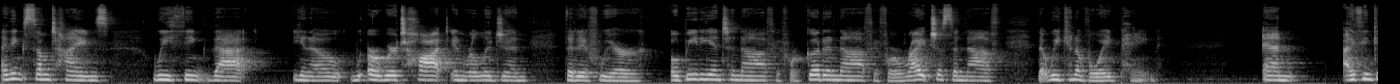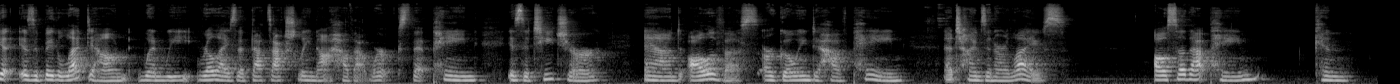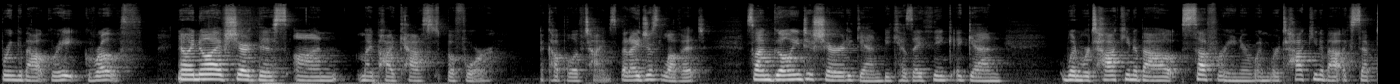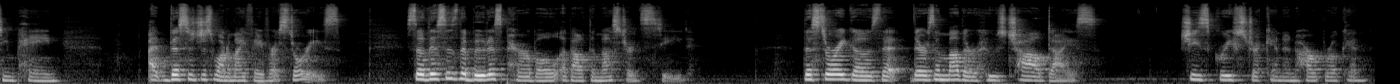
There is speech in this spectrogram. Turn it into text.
I think sometimes we think that, you know, or we're taught in religion that if we're obedient enough, if we're good enough, if we're righteous enough, that we can avoid pain. And I think it is a big letdown when we realize that that's actually not how that works, that pain is a teacher, and all of us are going to have pain at times in our lives. Also, that pain can bring about great growth. Now, I know I've shared this on my podcast before a couple of times, but I just love it. So I'm going to share it again because I think, again, when we're talking about suffering or when we're talking about accepting pain, I, this is just one of my favorite stories. So, this is the Buddhist parable about the mustard seed. The story goes that there's a mother whose child dies. She's grief stricken and heartbroken.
